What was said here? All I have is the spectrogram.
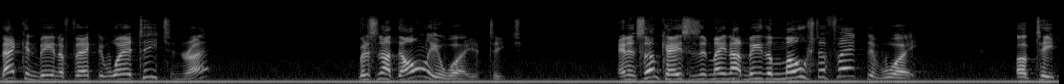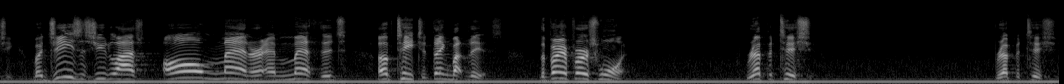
that can be an effective way of teaching, right? But it's not the only way of teaching. And in some cases, it may not be the most effective way of teaching. But Jesus utilized all manner and methods of teaching. Think about this. The very first one repetition. Repetition.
